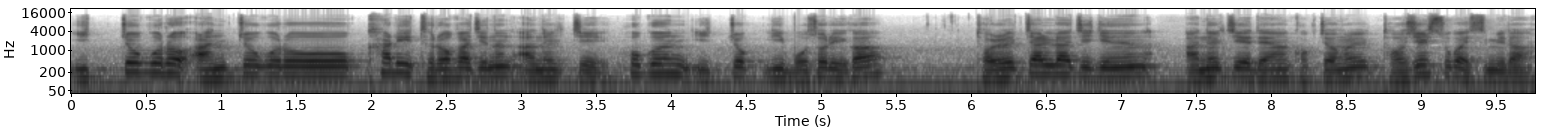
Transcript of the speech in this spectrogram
이쪽으로 안쪽으로 칼이 들어가지는 않을지 혹은 이쪽 이 모서리가 덜 잘라지지는 않을지에 대한 걱정을 더실 수가 있습니다.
